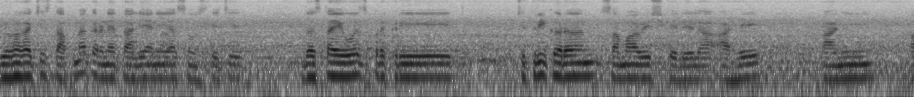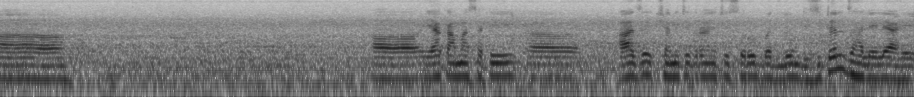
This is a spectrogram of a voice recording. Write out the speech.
विभागाची स्थापना करण्यात आली आणि या संस्थेचे दस्तऐवज प्रक्रियेत चित्रीकरण समावेश केलेला आहे आणि या कामासाठी आज क्षणचित्रणाचे स्वरूप बदलून डिजिटल झालेले आहे.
